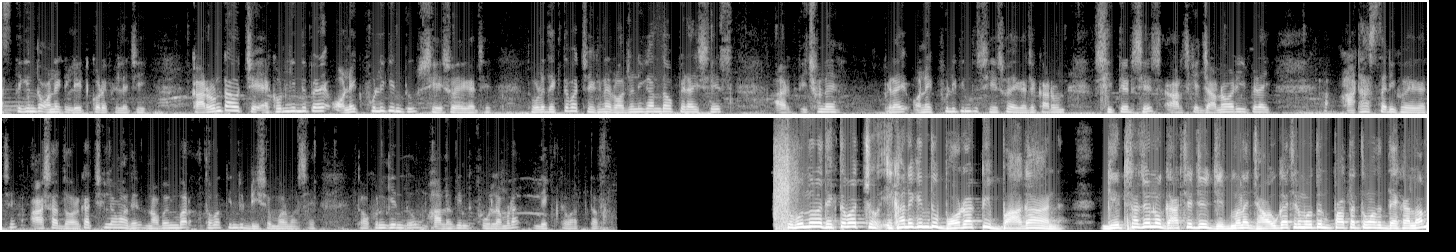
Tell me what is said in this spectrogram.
আসতে কিন্তু অনেক লেট করে ফেলেছি। কারণটা হচ্ছে এখন কিন্তু প্রায় অনেক ফুলই কিন্তু শেষ হয়ে গেছে। তোমরা দেখতে পাচ্ছ এখানে রজনীগন্ধাও প্রায় শেষ, আর পিছনে প্রায় অনেক ফুলই কিন্তু শেষ হয়ে গেছে, কারণ শীতের শেষ, আজকে জানুয়ারি প্রায় আঠাশ তারিখ হয়ে গেছে। আসা দরকার ছিল আমাদের নভেম্বর অথবা কিন্তু ডিসেম্বর মাসে। তখন কিন্তু ভালো কিন্তু ফুল আমরা দেখতে পারতাম। তো বন্ধুরা দেখতে পাচ্ছ, এখানে কিন্তু বড় একটি বাগান। গেট সাজানো গাছের যে মানে ঝাউ গাছের মতন পাতা তোমাদের দেখালাম,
